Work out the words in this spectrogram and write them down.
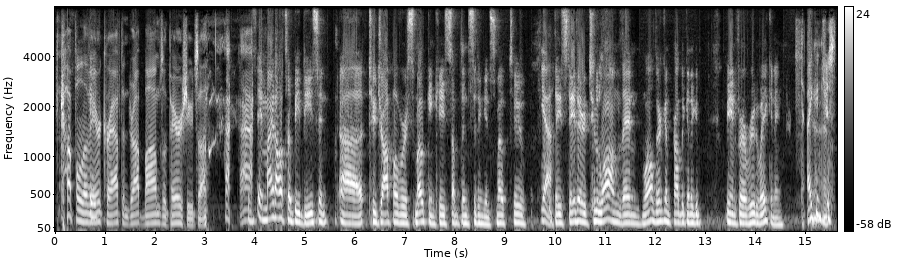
couple of aircraft and drop bombs with parachutes on 'em. it might also be decent uh, to drop over smoke in case something's sitting in smoke too. Yeah, If they stay there too long, then well, they're gonna, probably going to be in for a rude awakening. I can just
